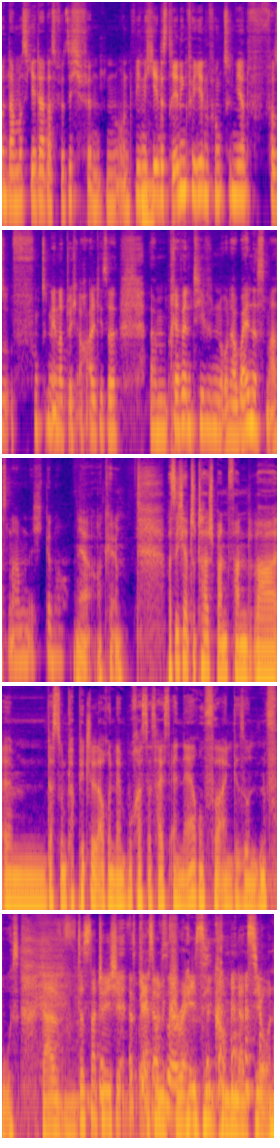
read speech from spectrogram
Und da muss jeder das für sich finden. Und wie nicht mhm. jedes Training für jeden funktioniert, funktionieren natürlich auch all diese ähm, präventiven oder Wellness-Maßnahmen nicht, genau. Ja, okay. Was ich ja total spannend fand, war, ähm, dass du ein Kapitel auch in deinem Buch hast, das heißt Ernährung für einen gesunden Fuß. Da, das ist natürlich erstmal eine so. crazy Kombination.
